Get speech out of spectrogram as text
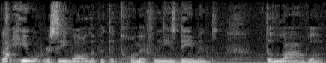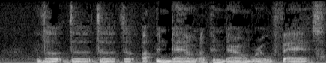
But he would receive all of it. The torment from these demons, the lava, the the the the up and down, up and down real fast.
